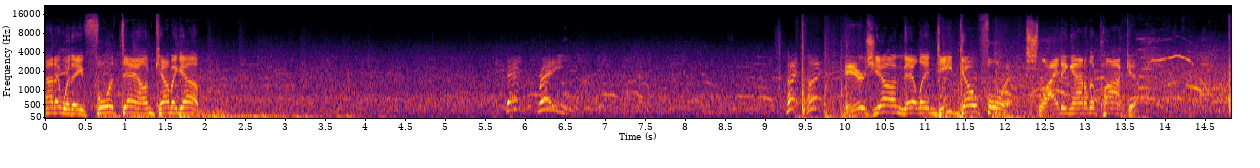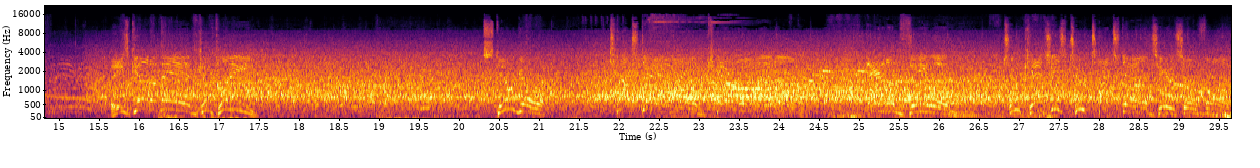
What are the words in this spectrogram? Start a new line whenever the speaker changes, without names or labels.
Got it with a fourth down coming up.
Set, ready. Hut, hut.
Here's Young. They'll indeed go for it. Sliding out of the pocket. He's got a man. Complete. Still going. Touchdown, Carolina. Adam Thielen. Two catches, two touchdowns here so far.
